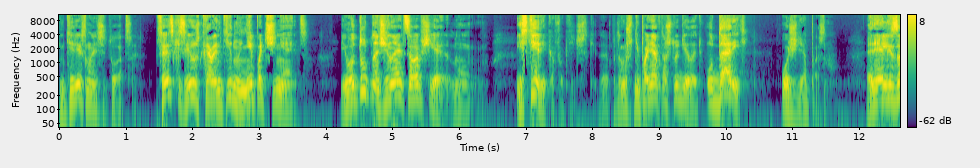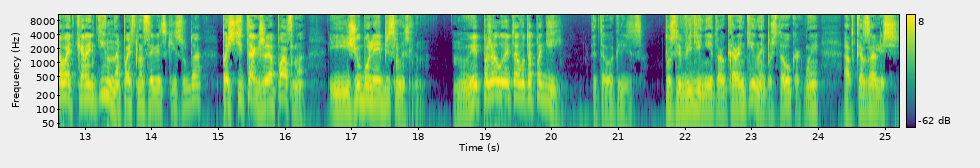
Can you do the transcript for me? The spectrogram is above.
интересная ситуация. Советский Союз карантину не подчиняется. И вот тут начинается вообще ну, истерика фактически. Да? Потому что непонятно, что делать. Ударить очень опасно. Реализовать карантин, напасть на советские суда почти так же опасно и еще более бессмысленно. Ну и, пожалуй, это вот апогей этого кризиса. После введения этого карантина и после того, как мы отказались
